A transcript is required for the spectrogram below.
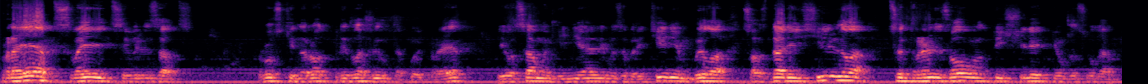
проект своей цивилизации. Русский народ предложил такой проект. Его самым гениальным изобретением было создание сильного централизованного тысячелетнего государства.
